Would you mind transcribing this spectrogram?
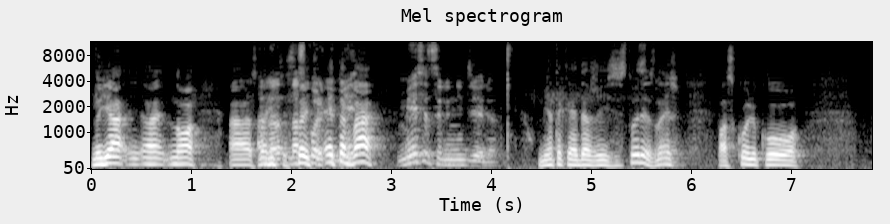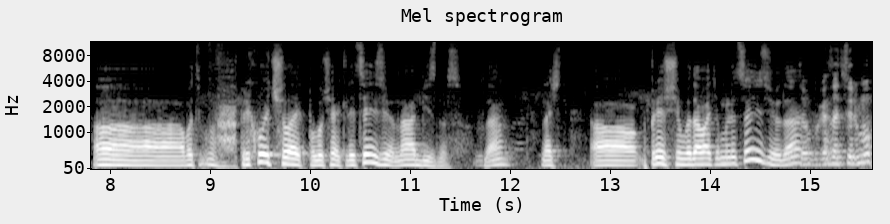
Но я, а, но, а, А смотрите, на- стойте, насколько? это во- Месяц или неделю? У меня такая даже есть история, История. знаешь, поскольку а, вот приходит человек получать лицензию на бизнес, да, значит, а, прежде чем выдавать ему лицензию, да, показать тюрьму?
